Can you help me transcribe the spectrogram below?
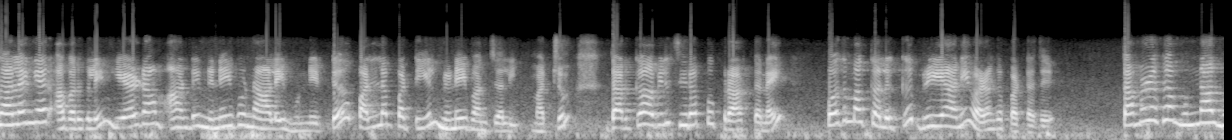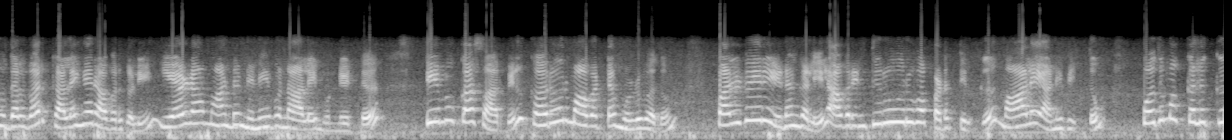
கலைஞர் அவர்களின் ஏழாம் ஆண்டு நினைவு நாளை முன்னிட்டு பள்ளப்பட்டியில் நினைவஞ்சலி மற்றும் தர்காவில் சிறப்பு பிரார்த்தனை பொதுமக்களுக்கு பிரியாணி வழங்கப்பட்டது. தமிழக முன்னாள் முதல்வர் கலைஞர் அவர்களின் ஏழாம் ஆண்டு நினைவு நாளை முன்னிட்டு திமுக சார்பில் கரூர் மாவட்டம் முழுவதும் பல்வேறு இடங்களில் அவரின் திருவுருவப் படத்திற்கு மாலை அணிவித்தும் பொதுமக்களுக்கு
